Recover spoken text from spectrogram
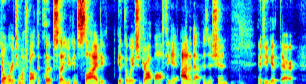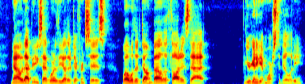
don't worry too much about the clips so that you can slide to get the weights to drop off to get out of that position mm-hmm. if you get there. Now, with that being said, what are the other differences? Well, with a dumbbell, the thought is that you're going to get more stability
